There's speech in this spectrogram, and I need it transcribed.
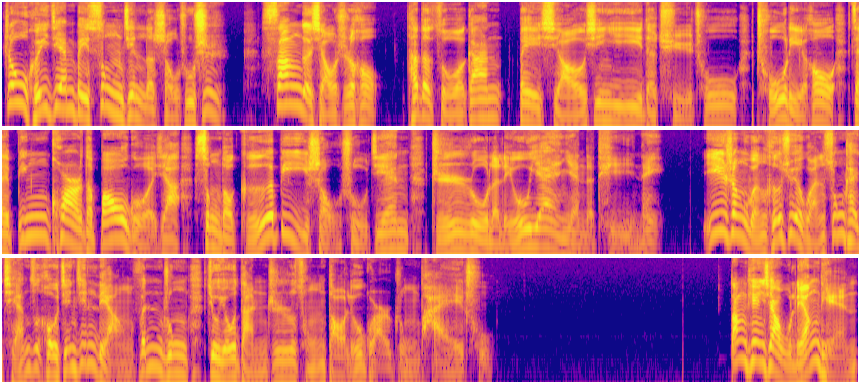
周奎坚被送进了手术室。三个小时后，他的左肝被小心翼翼地取出，处理后，在冰块的包裹下送到隔壁手术间，植入了刘艳艳的体内。医生吻合血管，松开钳子后，仅仅两分钟就有胆汁从导流管中排出。当天下午两点。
